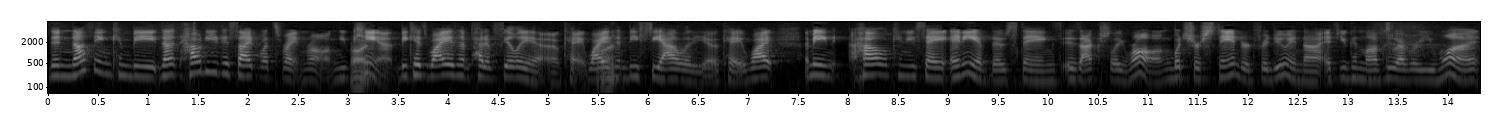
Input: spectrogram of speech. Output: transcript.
then nothing can be. Not, how do you decide what's right and wrong? You Right. can't because why isn't pedophilia okay? Why Right. isn't bestiality okay? Why? I mean, how can you say any of those things is actually wrong? What's your standard for doing that? If you can love whoever you want,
